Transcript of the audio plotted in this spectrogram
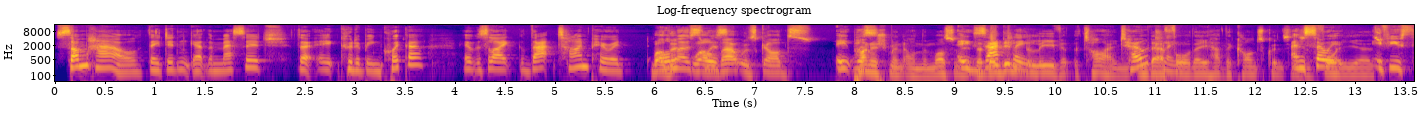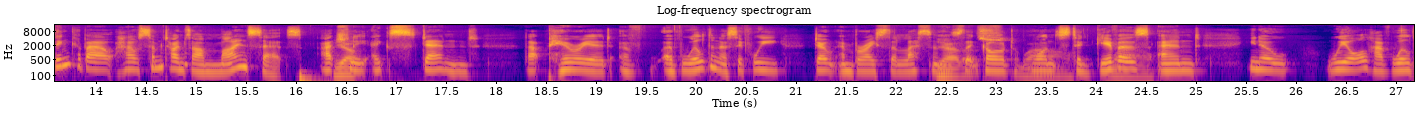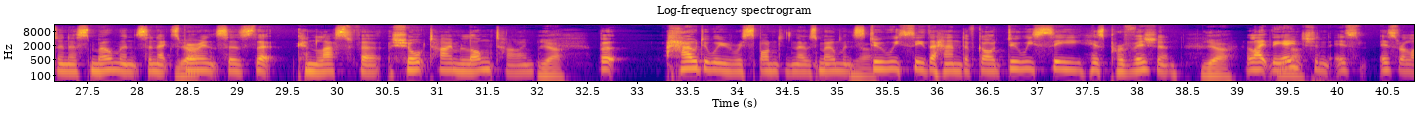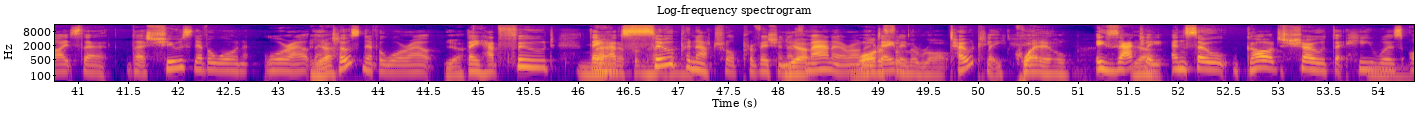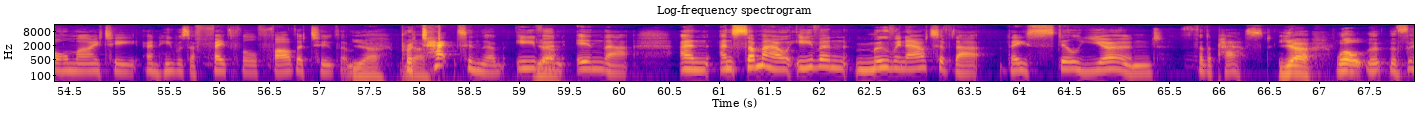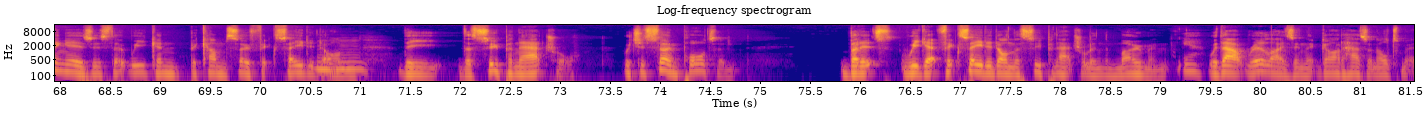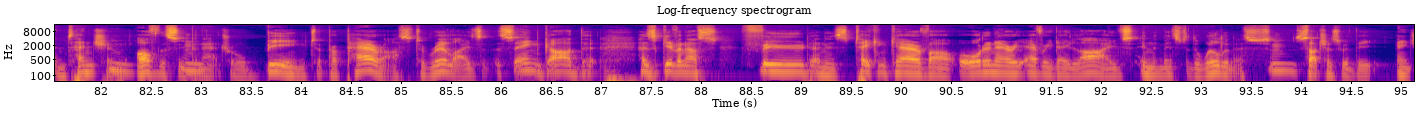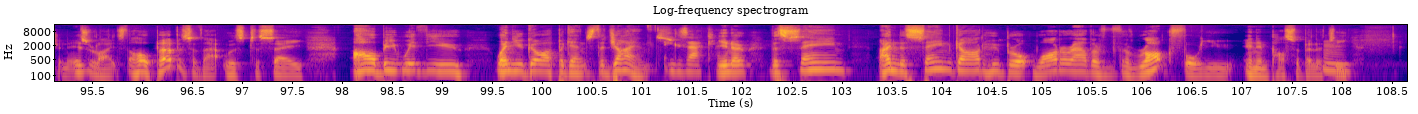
somehow they didn't get the message that it could have been quicker. It was like that time period Well, that, almost well was that was God's it was- punishment on them, wasn't it? That they Exactly. didn't believe at the time, Totally. and therefore they had the consequences and so it- years. if you think about how sometimes our mindsets actually extend that period of, of wilderness if we don't embrace the lessons Yeah, that god wow, wants to give us and you know we all have wilderness moments and experiences that can last for a short time long time yeah, but how do we respond in those moments Yeah. do we see the hand of god do we see his provision yeah, like the ancient is- Israelites, their their shoes never worn wore out, their Yeah. clothes never wore out. Yeah. They had food. They Manna had from heaven. supernatural provision Yeah. of manna on Water a daily. from the rock. Totally, quail. Exactly. And so God showed that He Hmm. was Almighty and He was a faithful Father to them, Yeah, yeah. protecting them even in that. And and somehow, even moving out of that, they still yearned for the past. Yeah. Well, the, the thing is, is that we can become so fixated Mm-hmm. on the the supernatural, which is so important. But it's we get fixated on the supernatural in the moment Yeah. without realizing that God has an ultimate Mm. intention of the supernatural being to prepare us to realize that the same God that has given us food and is taking care of our ordinary everyday lives in the midst of the wilderness, Mm. such as with the ancient Israelites, the whole purpose of that was to say, I'll be with you when you go up against the giants. Exactly. You know, the same, I'm the same God who brought water out of the rock for you in impossibility.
